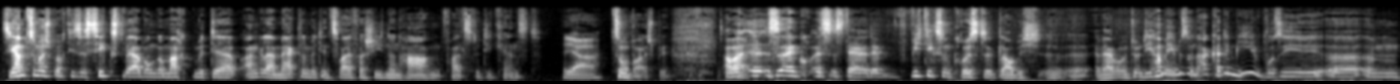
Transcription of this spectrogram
Sie haben zum Beispiel auch diese Sixt-Werbung gemacht mit der Angela Merkel mit den zwei verschiedenen Haaren, falls du die kennst. Ja. Zum Beispiel. Aber ja. es ist, ein, es ist der, der wichtigste und größte, glaube ich, äh, Erwerbung. Und die haben eben so eine Akademie, wo sie. Äh, ähm,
